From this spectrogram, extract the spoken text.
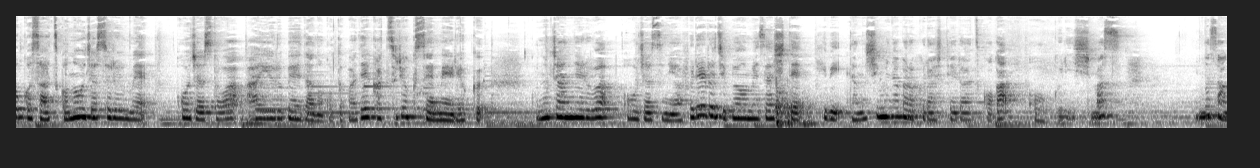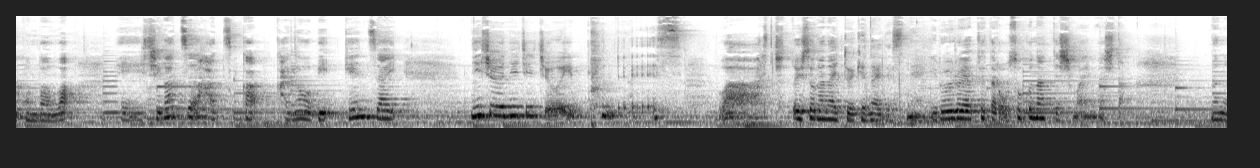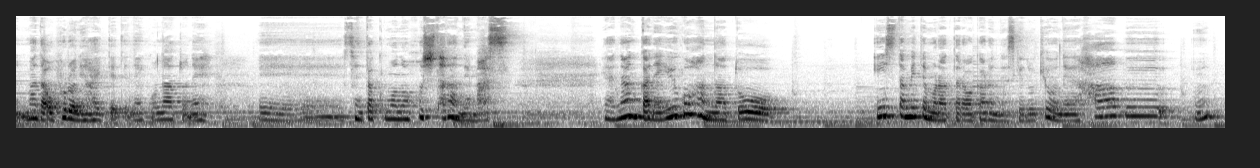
ようこそアツコのオージャスルームへオージャスとはアーユルベーダの言葉で活力生命力。このチャンネルはオージャスにあふれる自分を目指して日々楽しみながら暮らしているアツコがお送りします。皆さんこんばんは。4月20日火曜日現在22時11分です。わあちょっと急がないといけないですね。いろいろやってたら遅くなってしまいました。なのまだお風呂に入っててねこの後ね、えー、洗濯物干したら寝ます。いやなんかね夕ご飯の後インスタ見てもらったら分かるんですけど今日ねハーブん？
